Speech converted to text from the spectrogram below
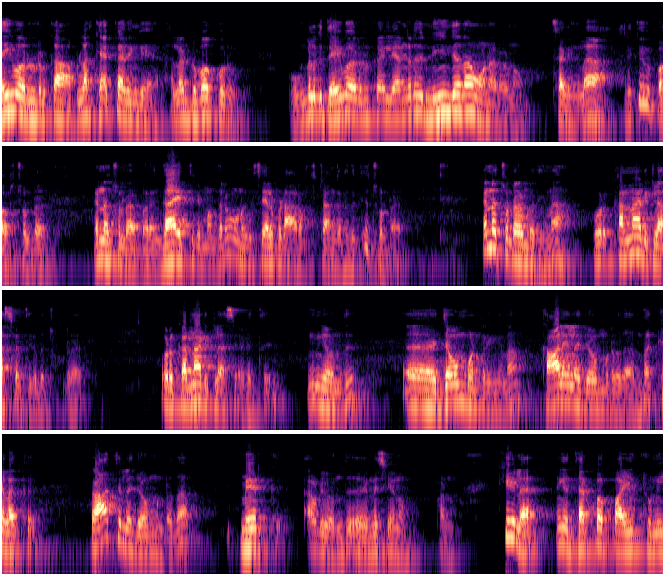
தெய்வ அருள் இருக்கா? அப்படிலாம் கேட்காதீங்க. அதெல்லாம் டுபாக்கூர் உங்களுக்கு தெய்வ அருள் இருக்கா இல்லையாங்கிறது நீங்கள் தான் உணரணும். சரிங்களா? அதுக்கு இப்போ அவர் சொல்கிறார் என்ன சொல்கிறார் பாருங்க? காயத்ரி மந்திரம் உனக்கு செயல்பட ஆரம்பிச்சிட்டாங்கிறதுக்கு சொல்கிறார் என்ன சொல்கிறாரு பார்த்தீங்கன்னா ஒரு கண்ணாடி கிளாஸ் எடுத்துக்கிட்டு சொல்கிறாரு ஒரு கண்ணாடி கிளாஸ் எடுத்து நீங்கள் வந்து ஜபம் ஜெபம் பண்ணுறீங்கன்னா காலையில் ஜெபம் பண்ணுறதா இருந்தால் கிழக்கு ராத்திரியில் ஜெபம் பண்ணுறதா மேற்கு. அப்படி வந்து என்ன செய்யணும்? பண்ணணும். கீழே நீங்கள் தர்ப்பப்பாய் துணி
